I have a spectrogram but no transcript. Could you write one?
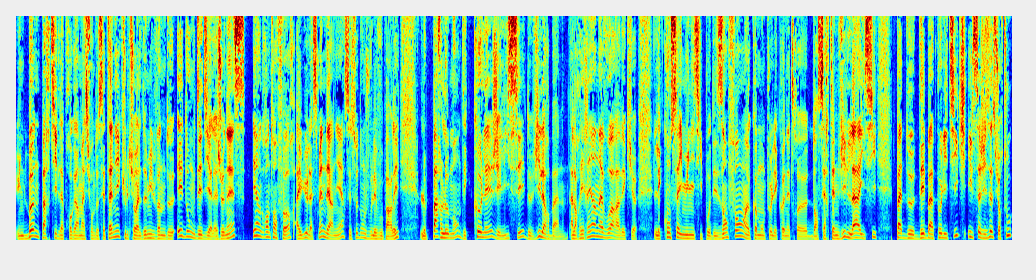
Une bonne partie de la programmation de cette année culturelle 2022 est donc dédiée à la jeunesse et un grand temps fort a eu lieu la semaine dernière, c'est ce dont je voulais vous parler, le Parlement des collèges et lycées de Villeurbanne. Alors il rien à voir avec euh, les conseils municipaux des enfants euh, comme on peut les connaître euh, dans certaines villes. Là ici, pas de débat politique, il s'agissait surtout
